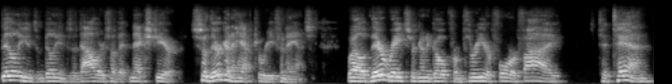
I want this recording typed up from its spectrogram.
billions and billions of dollars of it next year. So they're going to have to refinance. Well, if their rates are going to go from three or four or five to 10,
